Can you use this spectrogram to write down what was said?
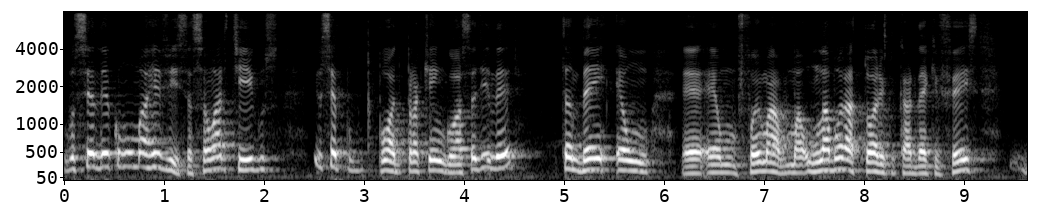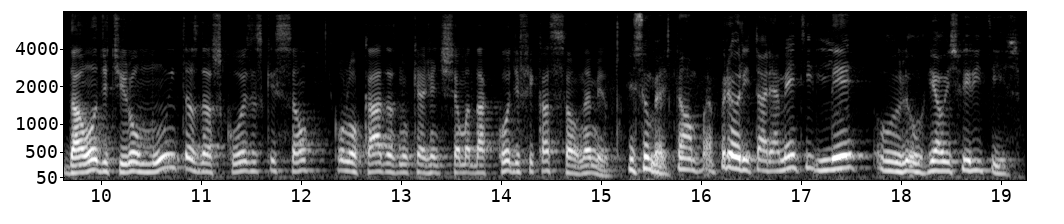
você lê como uma revista, são artigos, e você pode, para quem gosta de ler, também é um, é, é um, foi uma, uma, um laboratório que o Kardec fez, da onde tirou muitas das coisas que são colocadas no que a gente chama da codificação, né mesmo? Isso mesmo. Então, prioritariamente, lê o, o que é o Espiritismo.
